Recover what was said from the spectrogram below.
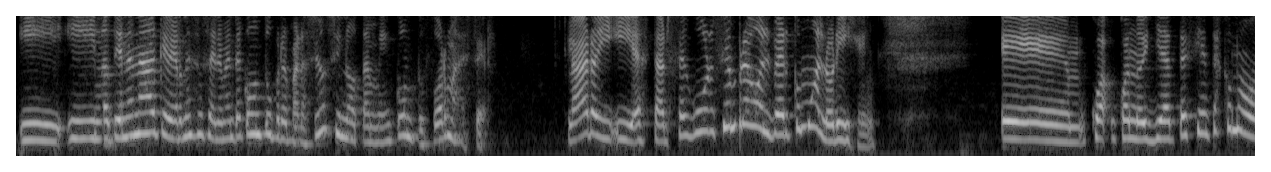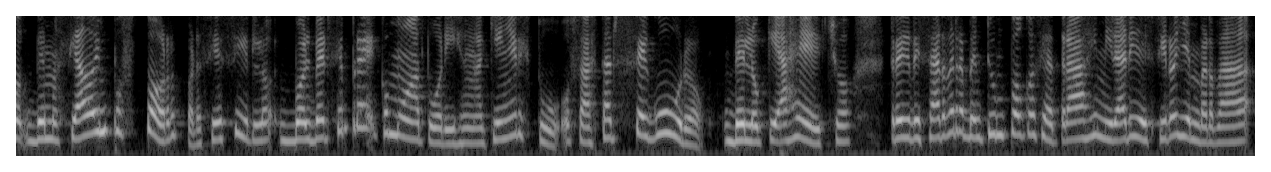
Y, y no tiene nada que ver necesariamente con tu preparación, sino también con tu forma de ser. Claro, y, y estar seguro, siempre volver como al origen. Em, cuando ya te sientes como demasiado impostor, por así decirlo, volver siempre como a tu origen, a quién eres tú, o sea, estar seguro de lo que has hecho, regresar de repente un poco hacia atrás y mirar y decir, oye, en verdad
